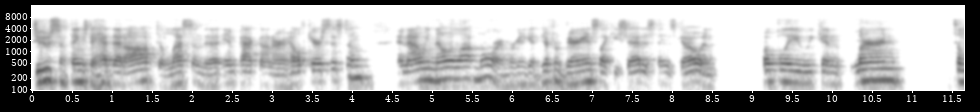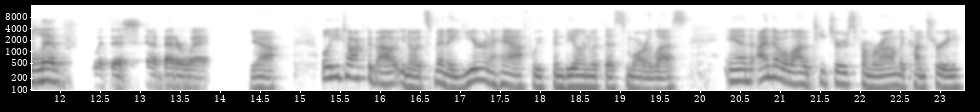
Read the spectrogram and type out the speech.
do some things to head that off, to lessen the impact on our healthcare system. And now we know a lot more and we're going to get different variants, like you said, as things go. And hopefully we can learn to live with this in a better way. Yeah. Well, you talked about, you know, it's been a year and a half we've been dealing with this more or less. And I know a lot of teachers from around the country.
